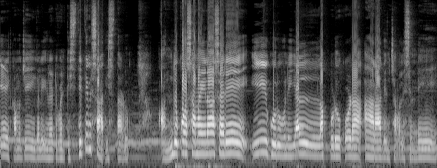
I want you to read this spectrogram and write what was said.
ఏకము చేయగలిగినటువంటి స్థితిని సాధిస్తాడు. అందుకోసమైనా సరే ఈ గురువుని ఎల్లప్పుడూ కూడా ఆరాధించవలసిందే.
